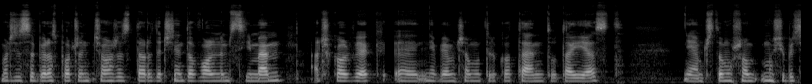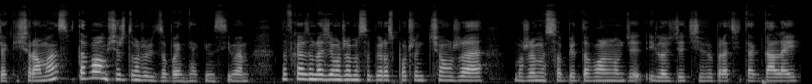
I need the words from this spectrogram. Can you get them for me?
możecie sobie rozpocząć ciążę z teoretycznie dowolnym simem, aczkolwiek y, nie wiem, czemu tylko ten tutaj jest. Nie wiem, czy to muszą, musi być jakiś romans. Wydawało mi się, że to może być z obojętnie jakim simem. No w każdym razie możemy sobie rozpocząć ciążę, możemy sobie dowolną dzie- ilość dzieci wybrać i tak dalej.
